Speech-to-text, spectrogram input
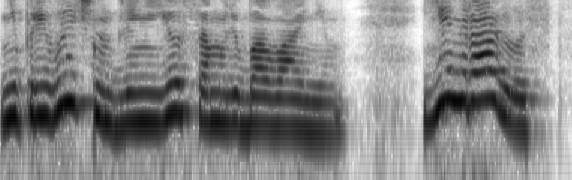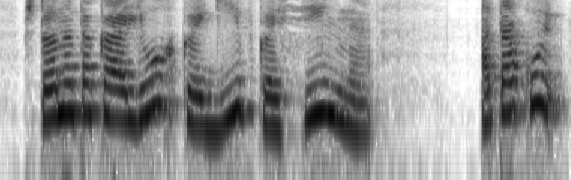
непривычным для нее самолюбованием. Ей нравилось, что она такая легкая, гибкая, сильная, а такой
